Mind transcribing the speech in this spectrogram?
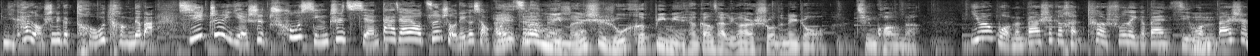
你看老师那个头疼的吧？其实这也是出行之前大家要遵守的一个小规，则。那你们是如何避免像刚才灵儿说的那种情况呢？因为我们班是个很特殊的一个班级，我们班是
